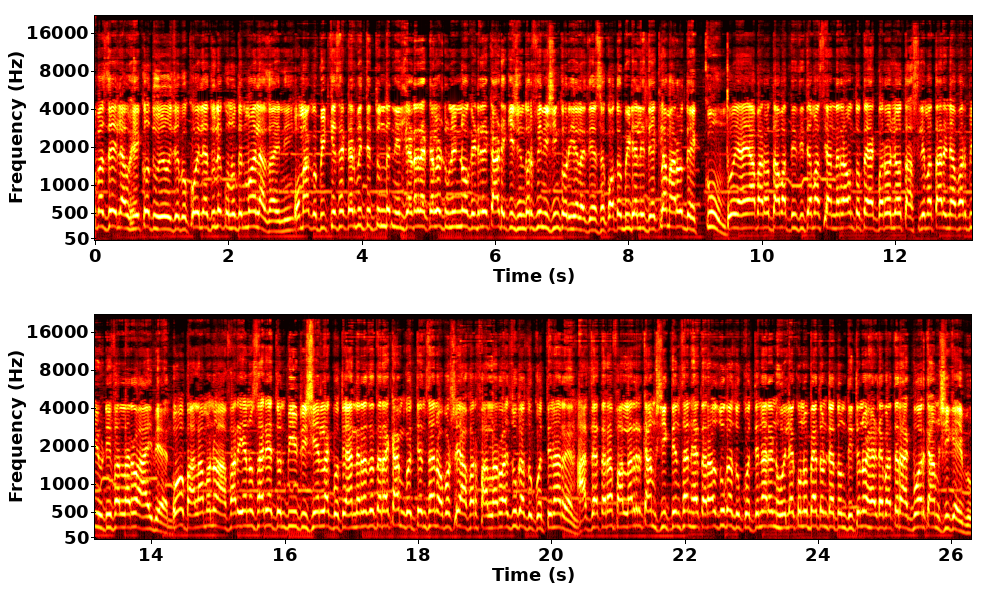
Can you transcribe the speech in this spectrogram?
আবার যাইলাও হে কত হয়ে যাব। কইলা দুলে কোনোদিন ময়লা যায়নি। ও মা গো বিটকে সেক্টর ভিত্তির তুন্দে নীল কাটার একটা টুনির নকেটের কাটে কি সুন্দর ফিনিশিং করিয়ে লাইতেছে কত বিডালি দেখলাম, আরও দেখকুম। তো আবারও দাবাত দিতাম আছি, আন্নারা অন্তত একবার হলেও তাসলিমা তারিন আফার বিউটি পার্লারও আইবেন। ও বালা মনো আফার ইয়ানো সারি একজন বিউটিশিয়ান লাগবে। তো আন্নারা যে তারা কাম করতেন চান অবশ্যই আফার পার্লারও যোগাযোগ করতে নারেন। আর যা তারা পার্লারের কাম শিখতেন চান হ্যাঁ তারাও যোগাযোগ করতে নারেন। হইলে কোনো বেতন টেতন দিত না হেডে বাতে রাখব আর কাম শিখাইবো।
